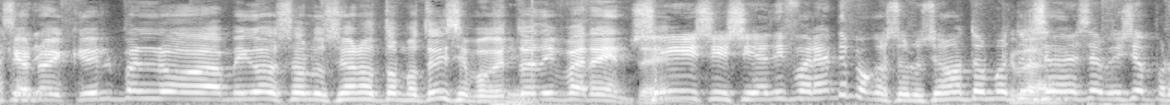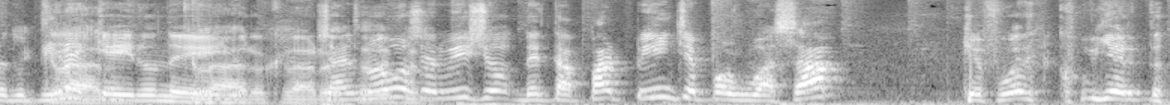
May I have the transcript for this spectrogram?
que nos escriban los amigos de Solución Automotriz, porque esto es diferente. Sí, sí, sí, es diferente porque Solución Automotriz es de servicio, pero tú tienes que ir donde claro, Claro, O sea, el nuevo servicio de tapar pinche por WhatsApp que fue descubierto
